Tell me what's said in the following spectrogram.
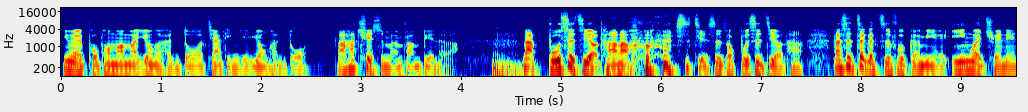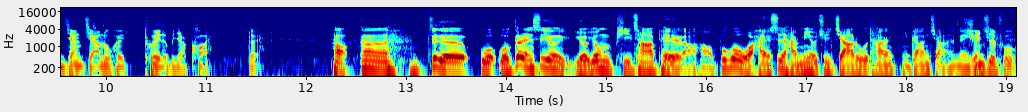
因为婆婆妈妈用了很多，家庭也用很多，啊，他确实蛮方便的了啦。那不是只有他了，是解释说不是只有他，但是这个支付革命也因为全联这样加入会推的比较快。对，好，嗯、呃，这个我我个人是有有用 P 叉 Pay 了哈，不过我还是还没有去加入他你刚刚讲的那个全支付，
